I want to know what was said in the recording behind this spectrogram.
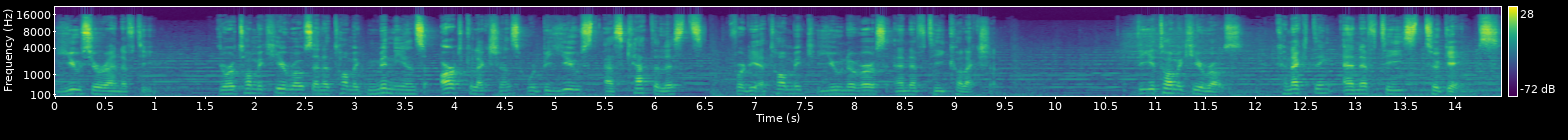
Use your NFT. Your Atomic Heroes and Atomic Minions art collections would be used as catalysts for the Atomic Universe NFT collection. The Atomic Heroes, connecting NFTs to games.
